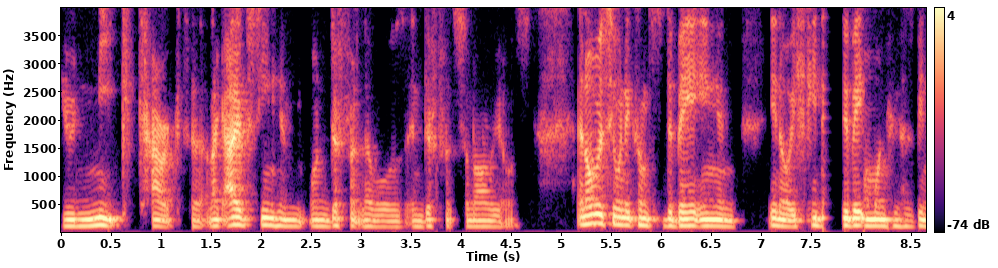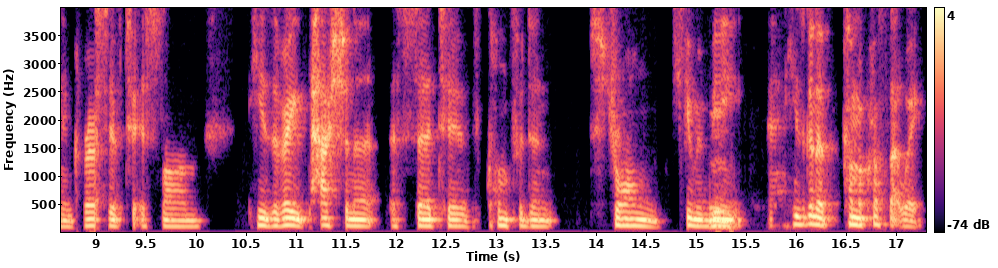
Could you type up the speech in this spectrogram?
unique character. Like I've seen him on different levels in different scenarios. And obviously when it comes to debating and you know if he debates someone who has been aggressive to Islam, he's a very passionate, assertive, confident, strong human hmm. being. Mm. He's gonna come across that way.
